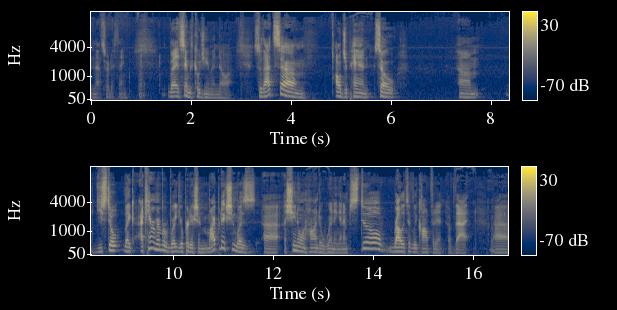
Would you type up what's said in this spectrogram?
and that sort of thing. But it's same with Kojima and Noah. So that's um, all Japan. So um, you still like I can't remember what your prediction. My prediction was uh, Ashino and Honda winning, and I'm still relatively confident of that. Uh,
